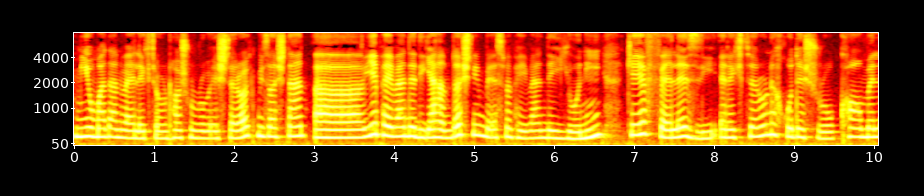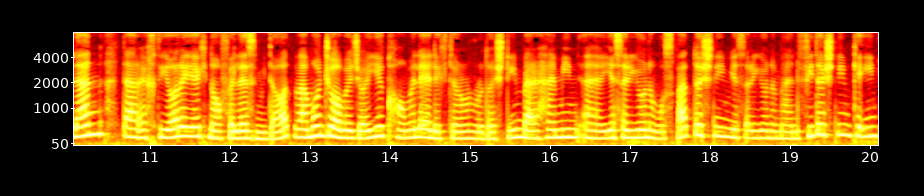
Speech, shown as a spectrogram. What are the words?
می اومدن و الکترون هاشون رو به اشتراک میذاشتن. یه پیوند دیگه هم داشتیم به اسم پیوند یونی. که یه فلزی الکترون خودش رو کاملا در اختیار یک نافلز می‌داد و ما جابجایی کامل الکترون رو داشتیم. برای همین یه سری یون مثبت داشتیم یه سری یون منفی داشتیم که این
